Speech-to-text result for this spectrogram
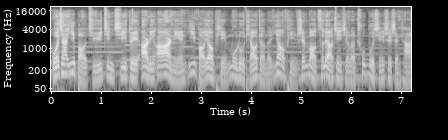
国家医保局近期对二零二二年医保药品目录调整的药品申报资料进行了初步形式审查，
